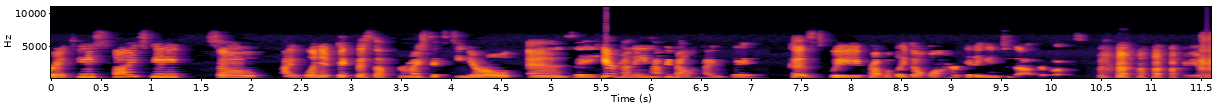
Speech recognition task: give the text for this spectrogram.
pretty spicy. So I wouldn't pick this up for my 16 year old and say, Here, honey, happy Valentine's Day. Because we probably don't want her getting into the other books. yeah,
